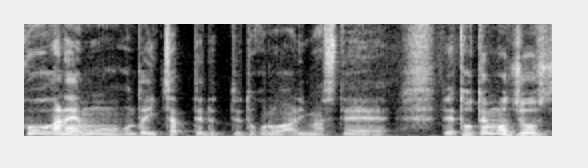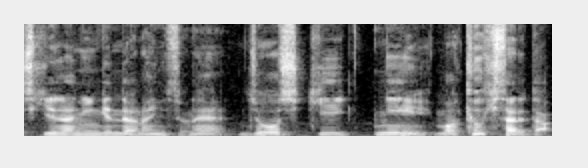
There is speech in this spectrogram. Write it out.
考がね、もう本当にいっちゃってるっていうところはありまして、で、とても常識な人間ではないんですよね。常識に、まあ、拒否された、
